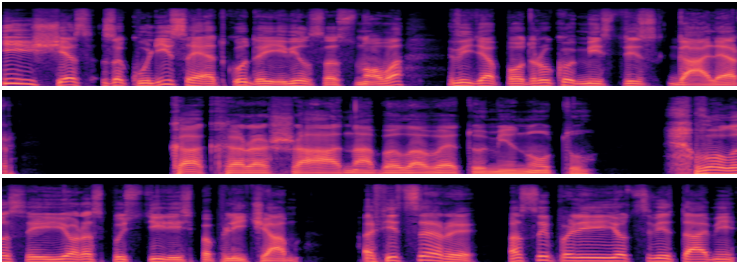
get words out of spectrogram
и исчез за кулисой, откуда явился снова, ведя под руку миссис Галлер. Как хороша она была в эту минуту! Волосы ее распустились по плечам. Офицеры осыпали ее цветами.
